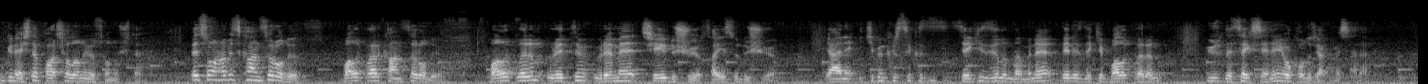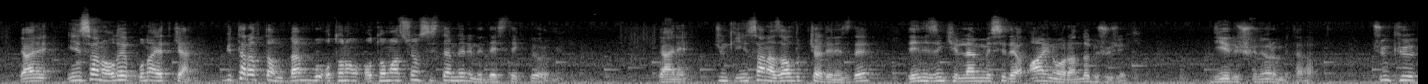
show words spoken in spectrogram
Bu güneşte parçalanıyor sonuçta. Ve sonra biz kanser oluyoruz. Balıklar kanser oluyor. Balıkların üretim üreme şeyi düşüyor, sayısı düşüyor. Yani 2048 yılında mı ne denizdeki balıkların %80'i yok olacak mesela. Yani insanoğlu hep buna etken. Bir taraftan ben bu otomasyon sistemlerini destekliyorum. Yani çünkü insan azaldıkça denizde denizin kirlenmesi de aynı oranda düşecek diye düşünüyorum bir taraftan. Çünkü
